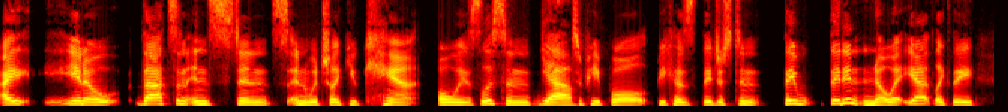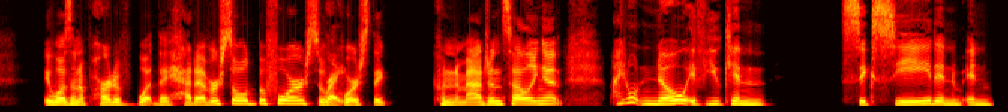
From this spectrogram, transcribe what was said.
i you know that's an instance in which like you can't always listen Yeah. to people because they just didn't they they didn't know it yet like they it wasn't a part of what they had ever sold before so Right. of course they couldn't imagine selling it I don't know if you can succeed and and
